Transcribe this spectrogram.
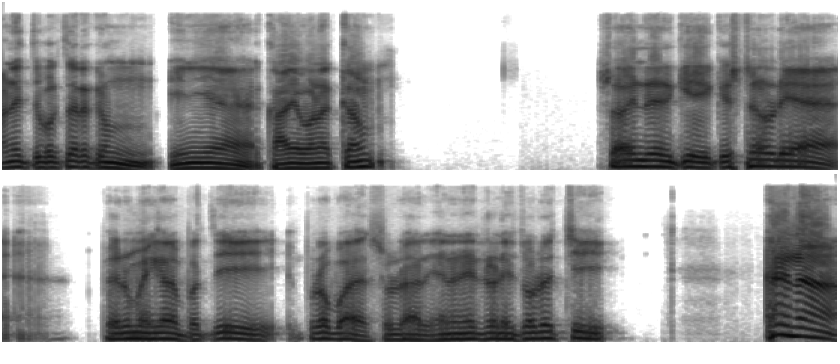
அனைத்து பக்தருக்கும் இனிய காலை வணக்கம். ஸோ இன்றைக்கு கிருஷ்ணனுடைய பெருமைகளை பற்றி புரோபா சொல்கிறார் ஏன்னா நேற்றுடைய தொடர்ச்சி நான்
